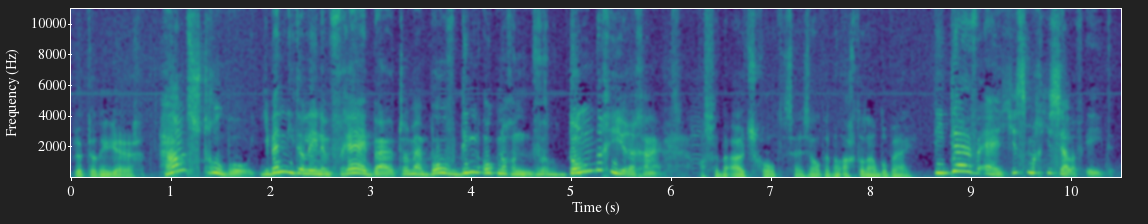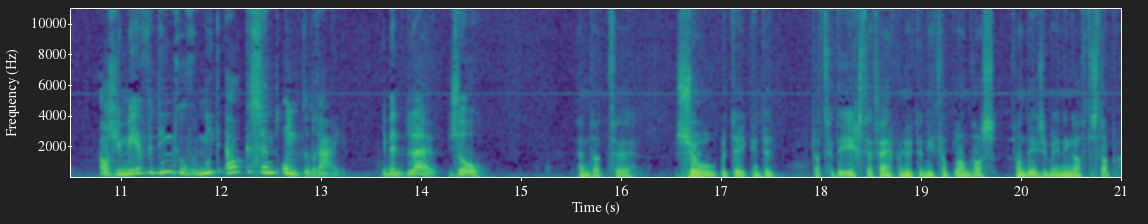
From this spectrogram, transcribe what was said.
lukt dat niet erg. Hans Troebel, je bent niet alleen een vrijbuiter, maar bovendien ook nog een verdomde gierigaard. Als ze me uitschold, zei ze altijd mijn achternaam erbij. Die duiveneitjes mag je zelf eten. Als je meer verdient, hoeven we niet elke cent om te draaien. Je bent lui, zo. En dat eh, zo betekende dat ze de eerste vijf minuten niet van plan was van deze mening af te stappen.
